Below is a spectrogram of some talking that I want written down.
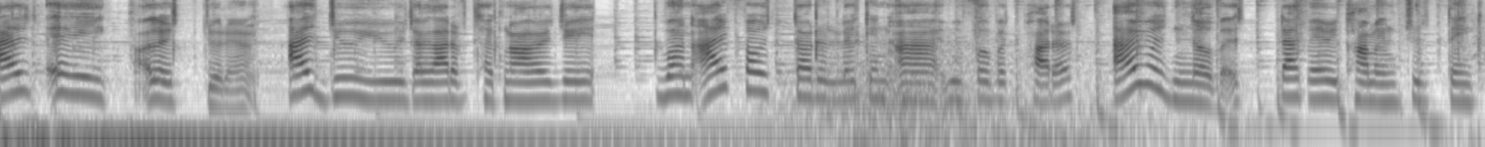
As a college student, I do use a lot of technology. When I first started looking at refurbished products, I was nervous. That's very common to think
